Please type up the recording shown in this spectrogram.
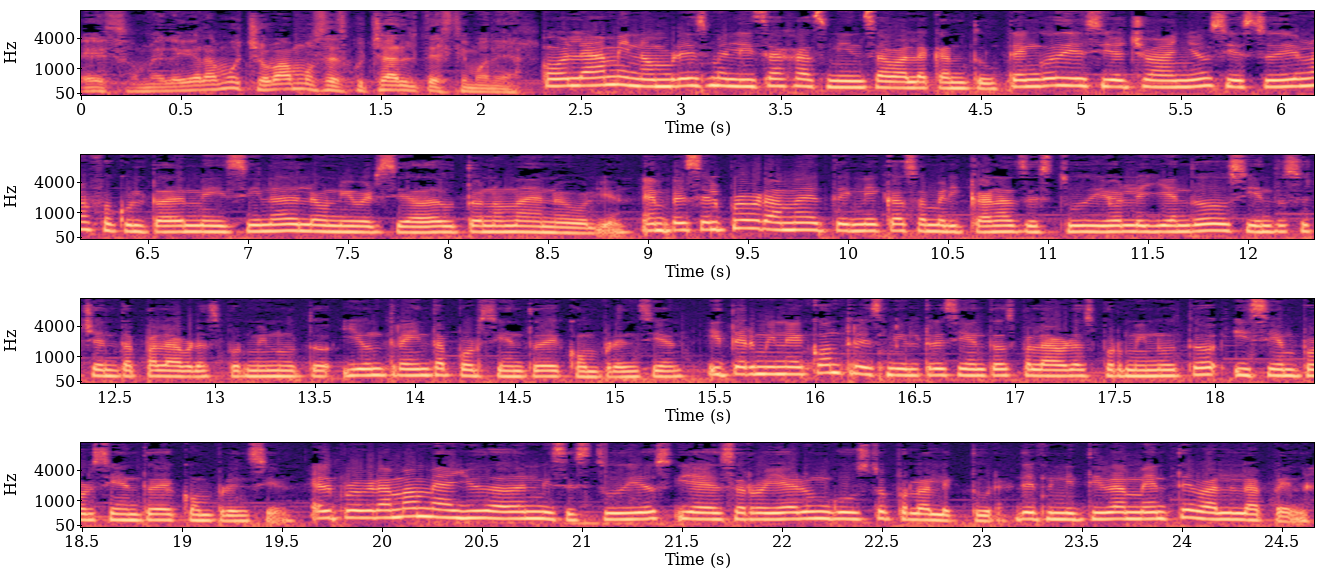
Eso, me alegra mucho. Vamos a escuchar el testimonial. Hola, mi nombre es Melissa Jazmín Zavala Cantú. Tengo 18 años y estudio en la Facultad de Medicina de la Universidad Autónoma de Nuevo León. Empecé el programa de técnicas americanas de estudio leyendo 280 palabras por minuto y un 30% de comprensión. Y terminé con 3.300 palabras por minuto y 100% de comprensión. El programa me ha ayudado en mis estudios y a desarrollar un gusto por la lectura. Definitivamente vale la pena.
